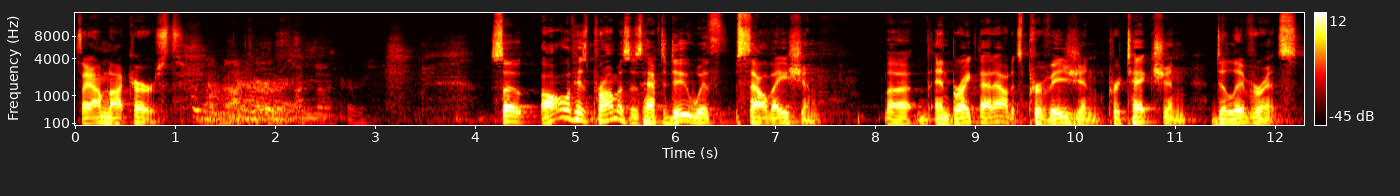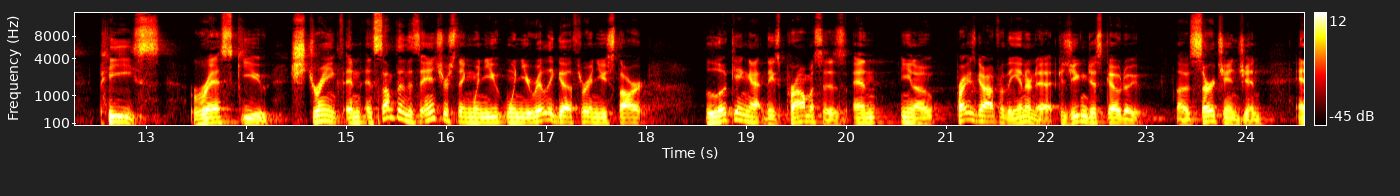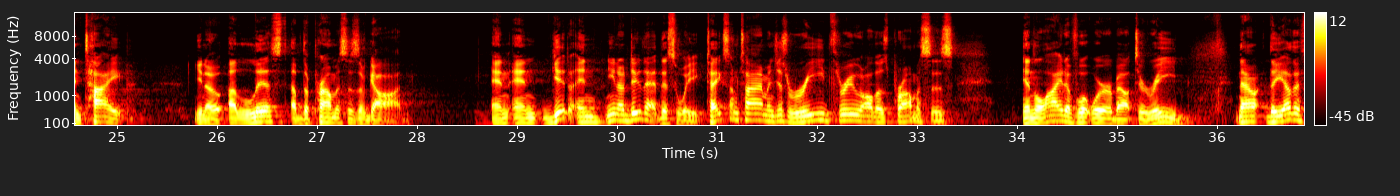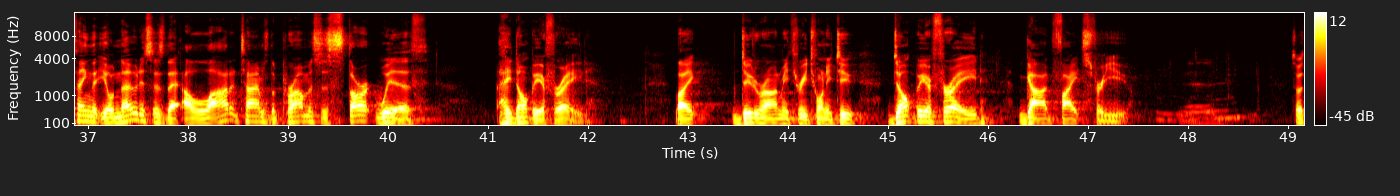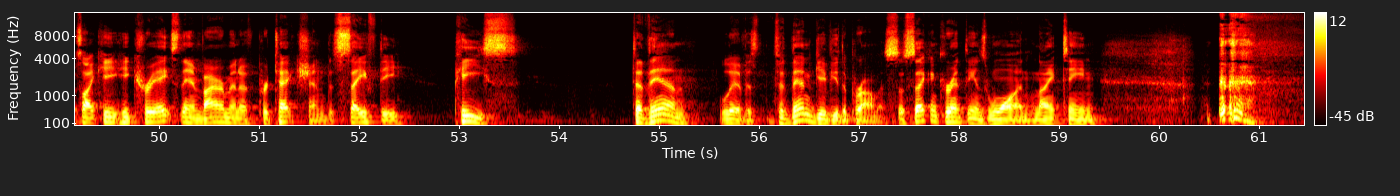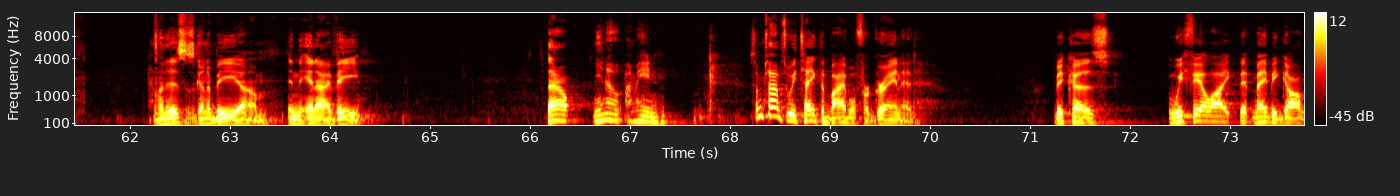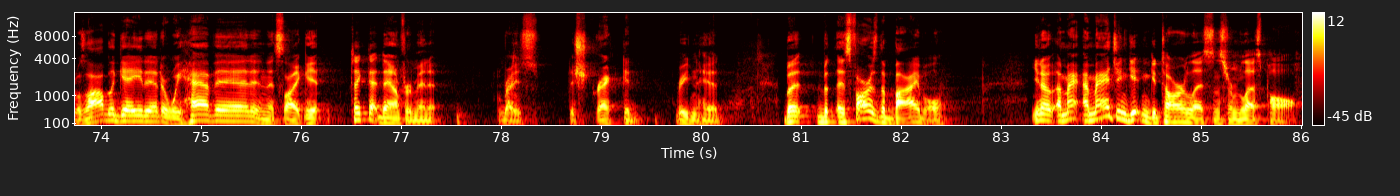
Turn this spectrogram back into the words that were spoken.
Say, I'm not cursed. I'm not cursed. I'm not cursed. So, all of his promises have to do with salvation. Uh, and break that out it's provision, protection, deliverance, peace, rescue, strength. And, and something that's interesting when you, when you really go through and you start looking at these promises, and, you know, praise God for the internet, because you can just go to a search engine and type, you know, a list of the promises of God. And, and get and you know do that this week take some time and just read through all those promises in light of what we're about to read. Now, the other thing that you'll notice is that a lot of times the promises start with, hey, don't be afraid. Like Deuteronomy 3:22, don't be afraid, God fights for you. So it's like he, he creates the environment of protection, the safety, peace, to then live, is to then give you the promise. So 2 Corinthians 1 19 And this is going to be um, in the NIV. Now, you know, I mean, sometimes we take the Bible for granted because we feel like that maybe God was obligated or we have it, and it's like, it, take that down for a minute. Everybody's distracted reading ahead. But, but as far as the Bible, you know, ima- imagine getting guitar lessons from Les Paul.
